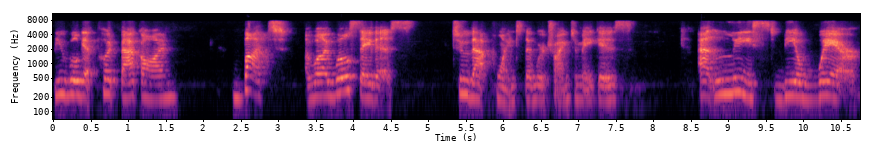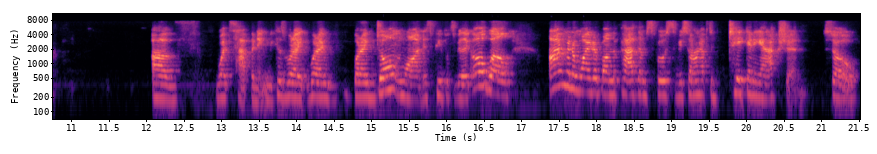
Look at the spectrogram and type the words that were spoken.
you will get put back on. But, well, I will say this to that point that we're trying to make is at least be aware of what's happening because what i what i what i don't want is people to be like oh well i'm going to wind up on the path i'm supposed to be so i don't have to take any action. So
